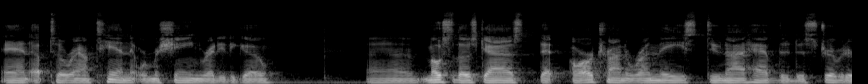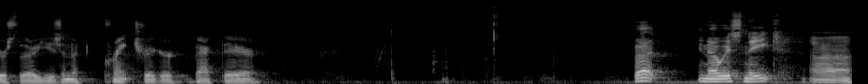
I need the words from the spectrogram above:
and up to around 10 that were machined ready to go. Uh, most of those guys that are trying to run these do not have the distributor, so they're using a crank trigger back there. But, you know, it's neat. Uh,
